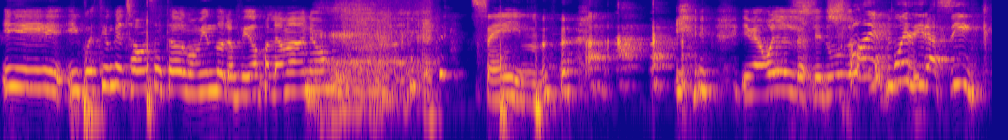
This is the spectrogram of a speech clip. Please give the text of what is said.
Y, y cuestión que el chabón se estaba comiendo los fideos con la mano Same. y, y mi abuela le, le tuvo Yo después de ir a SIC.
